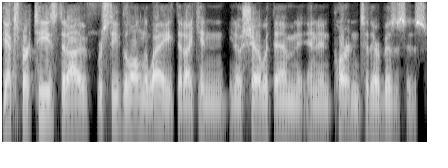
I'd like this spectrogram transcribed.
the expertise that I've received along the way that I can, you know, share with them and impart into their businesses.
